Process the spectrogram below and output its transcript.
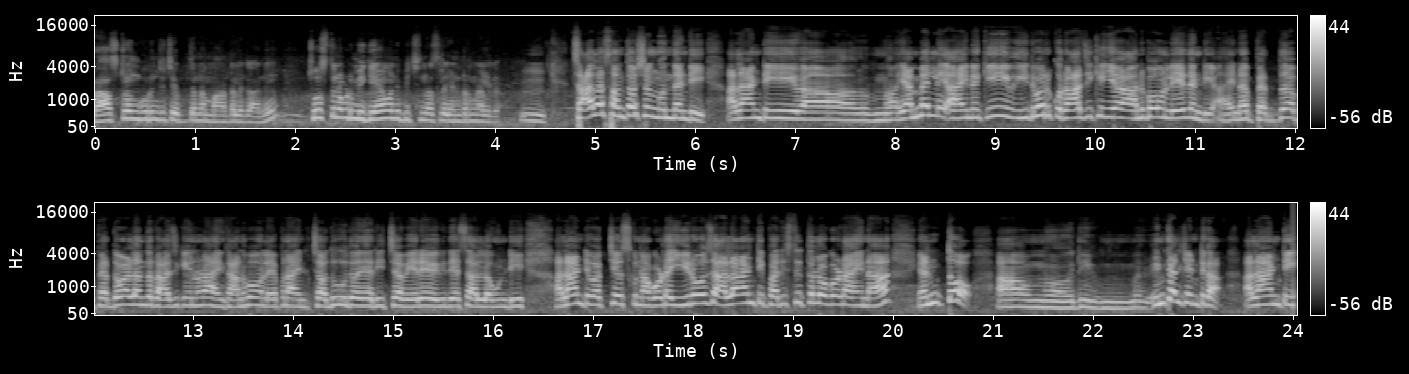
రాష్ట్రం గురించి చెప్తున్న మాటలు కానీ చూస్తున్నప్పుడు మీకు ఏమనిపించింది అసలు ఇంటర్నల్గా? చాలా సంతోషంగా ఉందండి. అలాంటి ఎమ్మెల్యే ఆయనకి ఇదివరకు రాజకీయ అనుభవం లేదండి. ఆయన పెద్ద పెద్దవాళ్ళందరూ రాజకీయంలో ఆయనకి అనుభవం లేకపోయినా ఆయన చదువు రీత్యా వేరే విదేశాల్లో ఉండి అలాంటి వర్క్ చేసుకున్నా కూడా ఈరోజు అలాంటి పరిస్థితుల్లో కూడా ఆయన ఎంతో ఇది ఇంటెలిజెంట్గా అలాంటి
